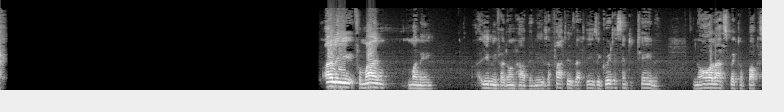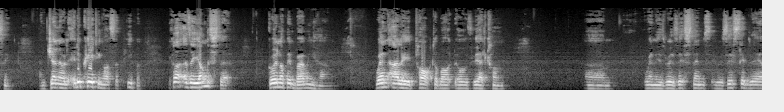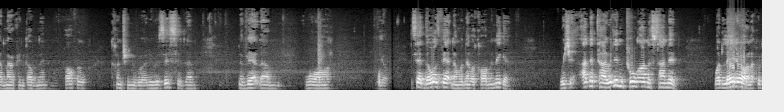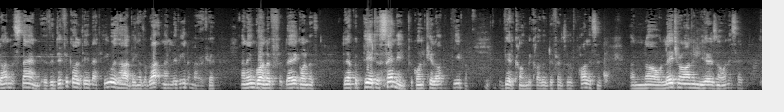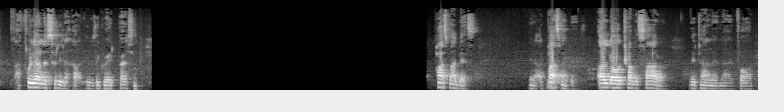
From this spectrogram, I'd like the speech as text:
Ali, for my money, even if I don't have any, is the fact is that he is the greatest entertainer in all aspects of boxing and generally educating us the people. Because as a youngster, growing up in Birmingham, when Ali talked about those Viet Cong, um, when his resistance, he resisted the American government, the powerful country in the world, he resisted them, the Vietnam War. You know. He said those Vietnam would never call me nigger, which at the time we didn't fully understand it. What later on I could understand is the difficulty that he was having as a black man living in America, and then going to, they're going to, they're prepared to send him to go and kill other people, Viet Cong, because of differences of policy. And now, later on in years now, when I said, I fully understood it, I thought he was a great person. Past my best. You know, I passed my best. Although Traversaro, the Italian I fought,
